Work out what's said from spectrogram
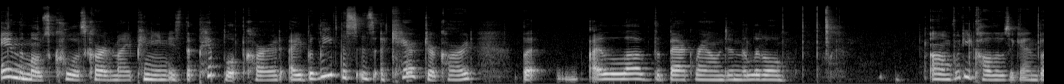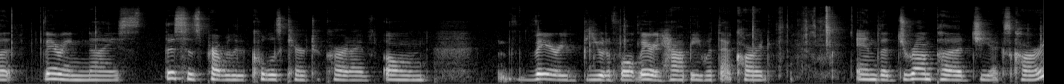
And the most coolest card in my opinion is the Piplup card. I believe this is a character card, but I love the background and the little, um, what do you call those again, but very nice. This is probably the coolest character card I've owned. Very beautiful, very happy with that card. And the Drampa GX card.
